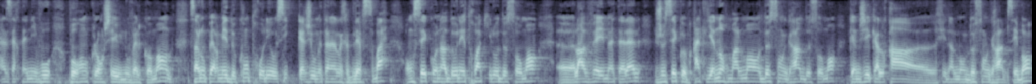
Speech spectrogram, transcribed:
un certain niveau pour enclencher une nouvelle commande. Ça nous permet de contrôler aussi. On sait qu'on a donné 3 kilos de saumon euh, la veille maintenant. Je sais que il y a normalement 200 grammes de saumon. Quand j'ai euh, finalement 200 grammes, c'est bon.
